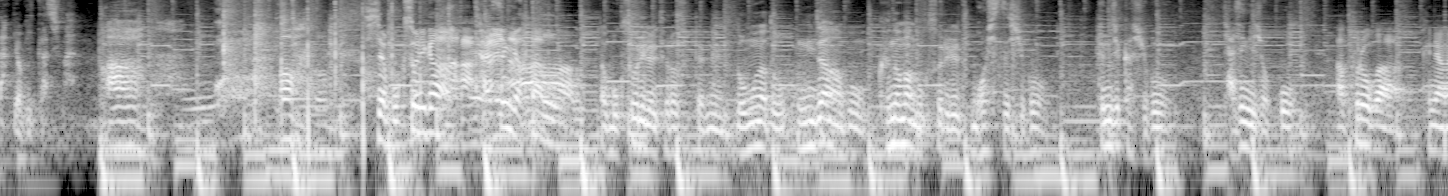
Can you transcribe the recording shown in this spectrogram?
딱 여기까지만 진짜 목소리가 잘생겼다. 딱 목소리를 들었을 때는 너무나도 웅장하고 근엄한 목소리를 듣- 멋있으시고 듬직하시고 잘생기셨고 앞으로가 그냥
